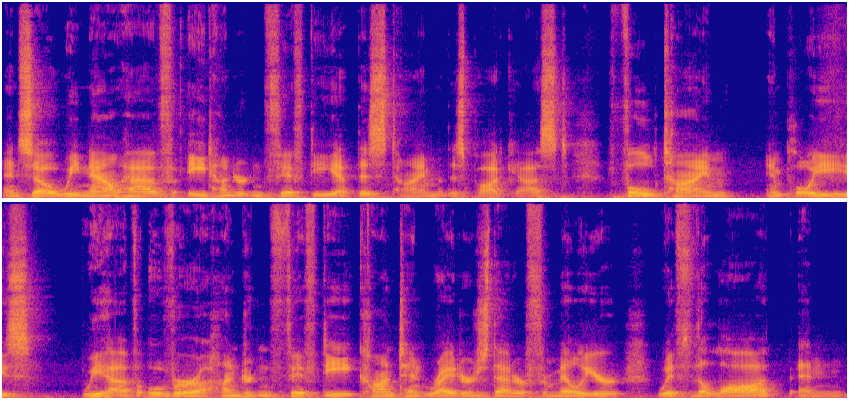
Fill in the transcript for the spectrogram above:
And so, we now have 850 at this time, this podcast, full time employees we have over 150 content writers that are familiar with the law, and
